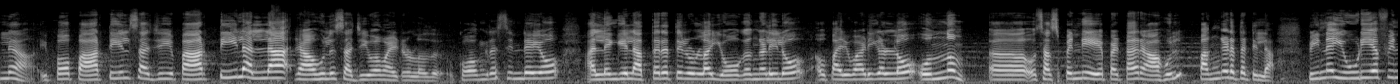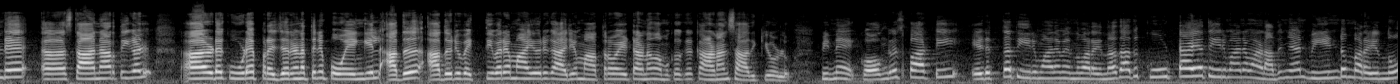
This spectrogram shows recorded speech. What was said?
ഇല്ല ഇപ്പോൾ പാർട്ടിയിൽ സജീ പാർട്ടിയിലല്ല രാഹുൽ സജീവമായിട്ടുള്ളത്. കോൺഗ്രസിന്റെയോ അല്ലെങ്കിൽ അത്തരത്തിലുള്ള യോഗങ്ങളിലോ പരിപാടികളിലോ ഒന്നും സസ്പെൻഡ് ചെയ്യപ്പെട്ട രാഹുൽ പങ്കെടുത്തിട്ടില്ല. പിന്നെ യു ഡി എഫിന്റെ സ്ഥാനാർത്ഥികൾ ടെ കൂടെ പ്രചരണത്തിന് പോയെങ്കിൽ അത് അതൊരു വ്യക്തിപരമായ ഒരു കാര്യം മാത്രമായിട്ടാണ് നമുക്കൊക്കെ കാണാൻ സാധിക്കുകയുള്ളൂ. പിന്നെ കോൺഗ്രസ് പാർട്ടി എടുത്ത തീരുമാനം എന്ന് പറയുന്നത് അത് കൂട്ടായ തീരുമാനമാണ്. അത് ഞാൻ വീണ്ടും പറയുന്നു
